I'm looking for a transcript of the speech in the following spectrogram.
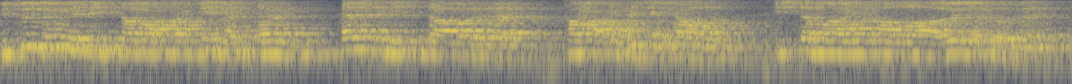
bütün ümmeti İslam'a taksim etsen hepsini istihab eder, tamamını içine alır. İşte Maiz Allah'a öyle tövbe etti.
